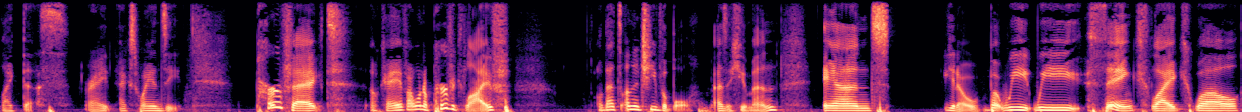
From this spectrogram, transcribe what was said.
like this, right? X, Y, and Z. Perfect. Okay. If I want a perfect life, well, that's unachievable as a human. And, you know, but we, we think like, well,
